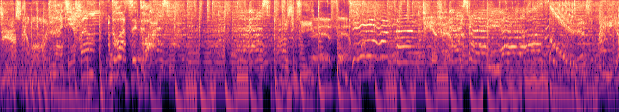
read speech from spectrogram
Dance. Come on. На DFM 22. Dance DFM. DFM. Dance Radio.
